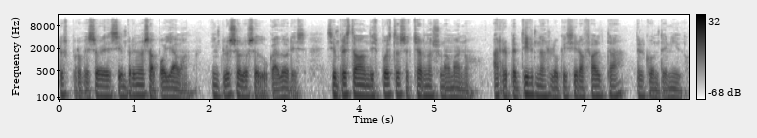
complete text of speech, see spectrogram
los profesores siempre nos apoyaban, incluso los educadores, siempre estaban dispuestos a echarnos una mano, a repetirnos lo que hiciera falta el contenido.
